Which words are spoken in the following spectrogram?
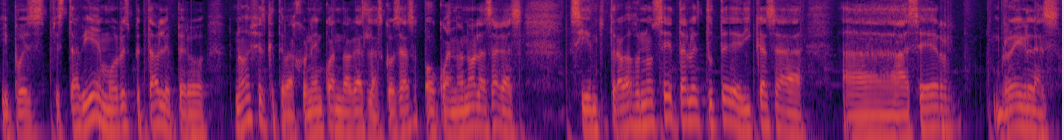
Y pues está bien, muy respetable, pero no dejes que te bajoneen cuando hagas las cosas o cuando no las hagas. Si en tu trabajo, no sé, tal vez tú te dedicas a, hacer reglas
